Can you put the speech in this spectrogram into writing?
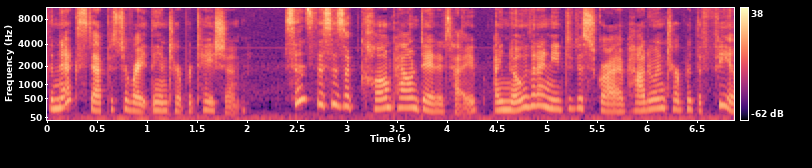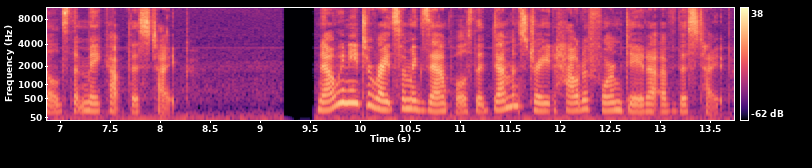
The next step is to write the interpretation. Since this is a compound data type, I know that I need to describe how to interpret the fields that make up this type. Now we need to write some examples that demonstrate how to form data of this type.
